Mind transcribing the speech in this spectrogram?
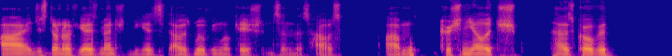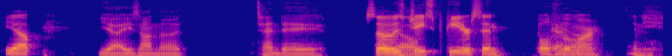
I just don't know if you guys mentioned because I was moving locations in this house. Um, Christian Yelich has COVID. yep. Yeah, he's on the 10 day So I is. Jace Peterson. Both of them are. and he,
